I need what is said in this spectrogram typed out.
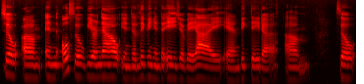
So, um, and also we are now in the living in the age of AI and big data. Um, so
